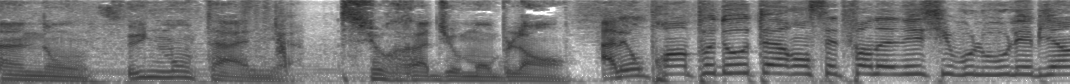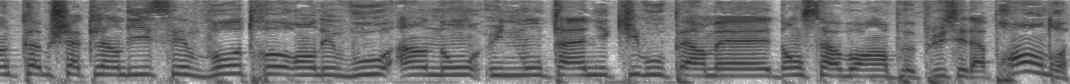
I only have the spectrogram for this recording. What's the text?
Un nom, une montagne sur Radio Mont Blanc. Allez, on prend un peu de hauteur en cette fin d'année si vous le voulez bien. Comme chaque lundi, c'est votre rendez-vous, un nom, une montagne qui vous permet d'en savoir un peu plus et d'apprendre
